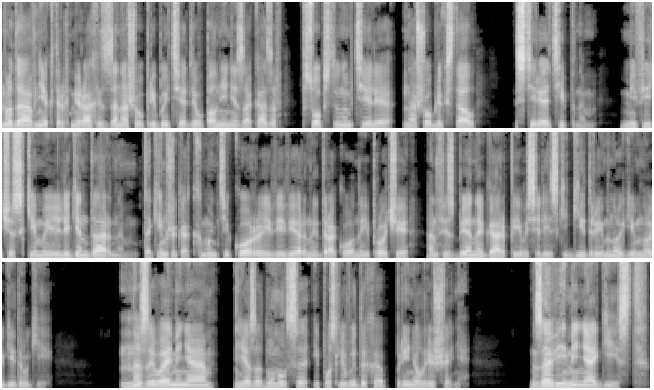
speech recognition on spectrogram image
Но да, в некоторых мирах из-за нашего прибытия для выполнения заказов в собственном теле наш облик стал стереотипным, мифическим и легендарным, таким же, как мантикоры, виверны, драконы и прочие анфисбены, гарпии, василиски, гидры и многие-многие другие. «Называй меня...» Я задумался и после выдоха принял решение. «Зови меня Гист.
